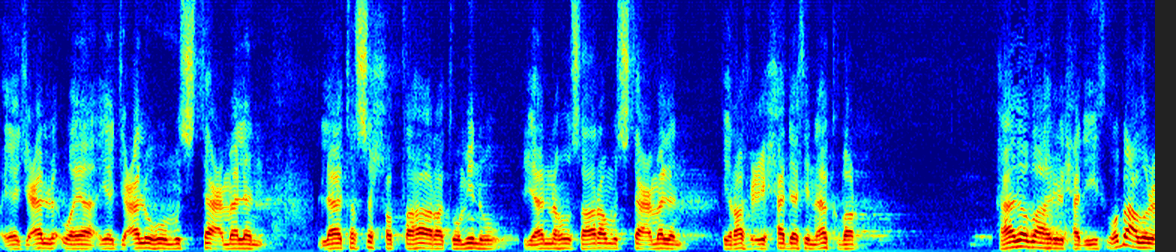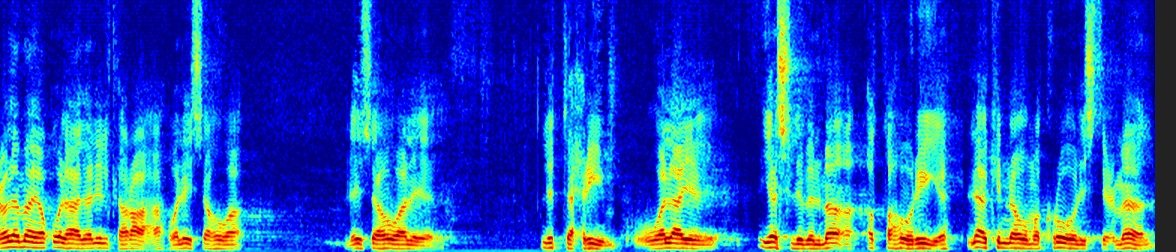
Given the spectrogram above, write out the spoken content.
ويجعل ويجعله مستعملا. لا تصح الطهارة منه لأنه صار مستعملا برفع حدث أكبر. هذا ظاهر الحديث وبعض العلماء يقول هذا للكراهة وليس هو ليس هو للتحريم. ولا يسلب الماء الطهورية لكنه مكروه الاستعمال.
